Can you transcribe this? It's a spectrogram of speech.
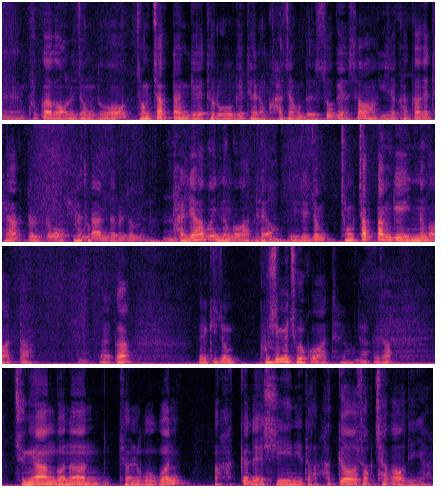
예, 국가가 어느 정도 정착 단계에 들어오게 되는 과정들 속에서 이제 각각의 대학들도 판단들을 좀 음. 달리하고 있는 것 같아요. 이제 좀 정착 단계에 있는 것 같다. 그러니까 이렇게 좀 보시면 좋을 것 같아요. 야. 그래서 중요한 거는 결국은 학교 내신이다. 학교 석차가 어디냐.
